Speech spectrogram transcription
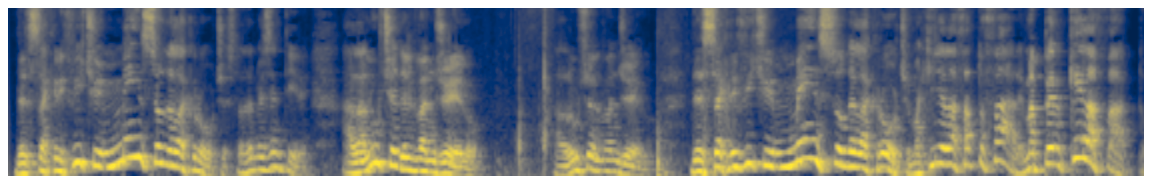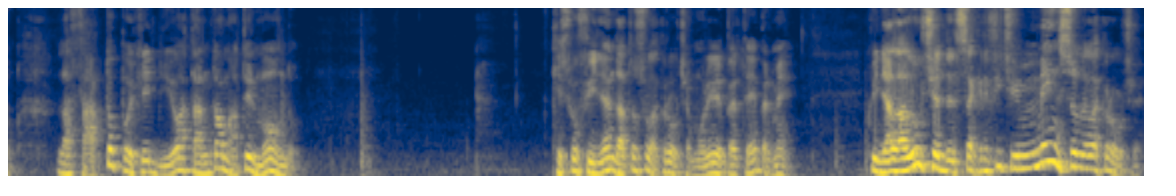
del sacrificio immenso della croce, state a sentire, alla luce del Vangelo, alla luce del Vangelo, del sacrificio immenso della croce, ma chi gliel'ha fatto fare? Ma perché l'ha fatto? L'ha fatto poiché Dio ha tanto amato il mondo, che suo figlio è andato sulla croce a morire per te e per me. Quindi alla luce del sacrificio immenso della croce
